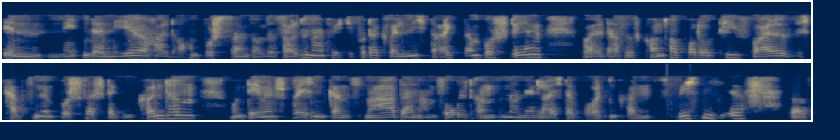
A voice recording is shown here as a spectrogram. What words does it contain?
in, in der Nähe halt auch ein Busch sein soll. Das sollte natürlich die Futterquelle nicht direkt am Busch stehen, weil das ist kontraproduktiv, weil sich Katzen im Busch verstecken könnten und dementsprechend ganz nah dann am Vogel dran sind und den leichter beuten können. Wichtig ist, dass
